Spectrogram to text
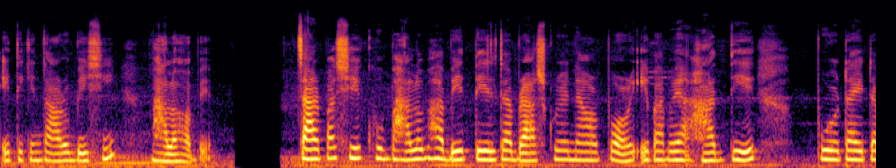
এতে কিন্তু আরও বেশি ভালো হবে। চারপাশে খুব ভালোভাবে তেলটা ব্রাশ করে নেওয়ার পর এভাবে হাত দিয়ে পুরোটা এটা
